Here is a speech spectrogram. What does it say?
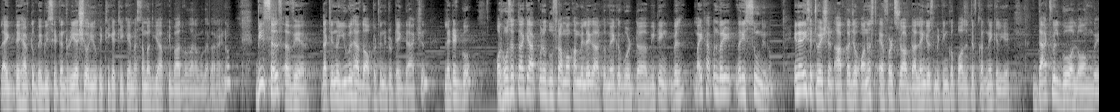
like they have to babysit and reassure you कि ठीक है ठीक है मैं समझ गया आपकी बात वगैरह वगैरह you know be self aware that you know you will have the opportunity to take the action let it go और हो सकता है कि आपको जो दूसरा मौका मिलेगा तो make a good meeting will might happen very very soon you know in any situation आपका जो ऑनेस्ट एफर्ट्स जो आप डालेंगे उस मीटिंग को पॉजिटिव करने के लिए that will go a long way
